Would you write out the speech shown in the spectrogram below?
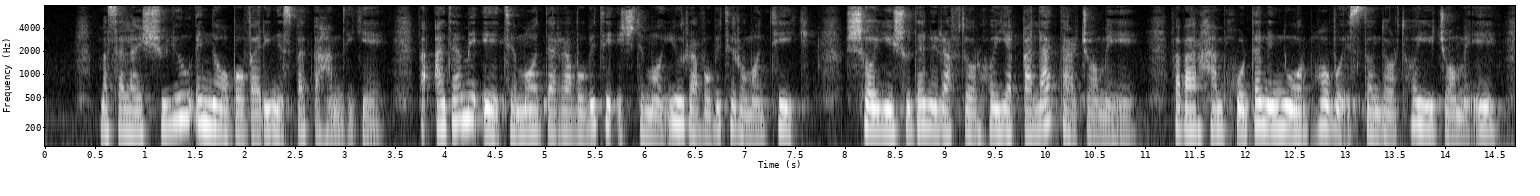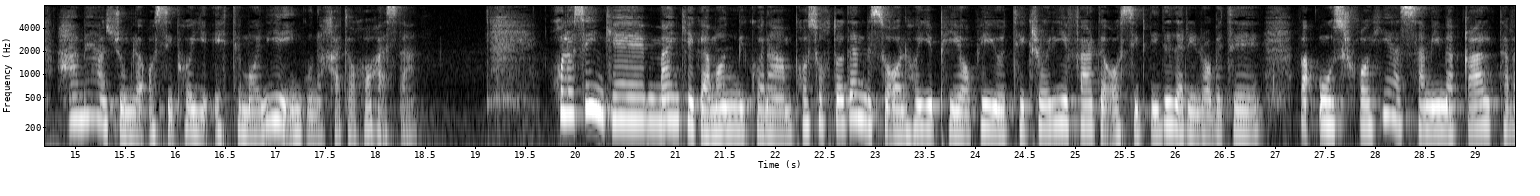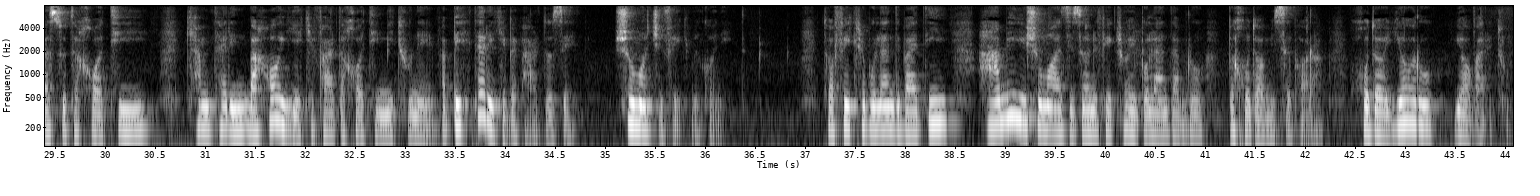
مثلا شیوع ناباوری نسبت به همدیگه و عدم اعتماد در روابط اجتماعی و روابط رمانتیک شایع شدن رفتارهای غلط در جامعه و بر هم خوردن نرمها و استانداردهای جامعه همه از جمله آسیبهای احتمالی این گونه خطاها هستند. خلاصه اینکه من که گمان می کنم پاسخ دادن به سوالهای پیاپی و تکراری فرد آسیب دیده در این رابطه و عذرخواهی از صمیم قلب توسط خاطی کمترین بهاییه که فرد خاطی می‌تونه و بهتره که بپردازه. شما چی فکر می‌کنید؟ تا فکر بلند بعدی همه شما عزیزان فکرهای بلندم رو به خدا می سپارم خدا یار و یاورتون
